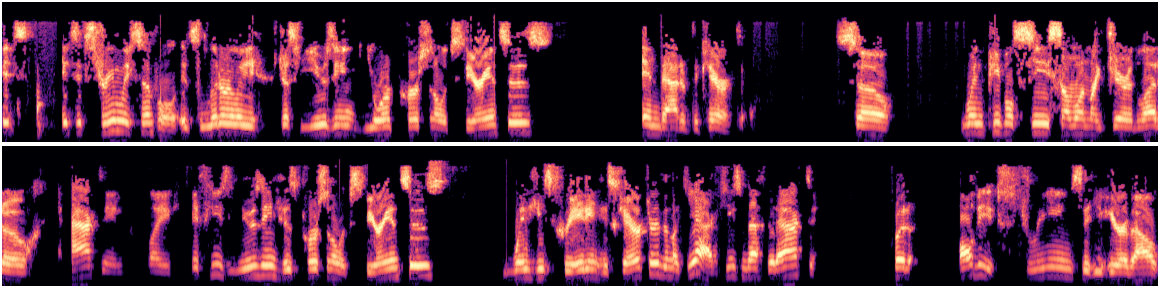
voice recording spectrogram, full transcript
it's it's extremely simple. It's literally just using your personal experiences in that of the character. So when people see someone like Jared Leto acting, like if he's using his personal experiences when he's creating his character, then like yeah, he's method acting. But all the extremes that you hear about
